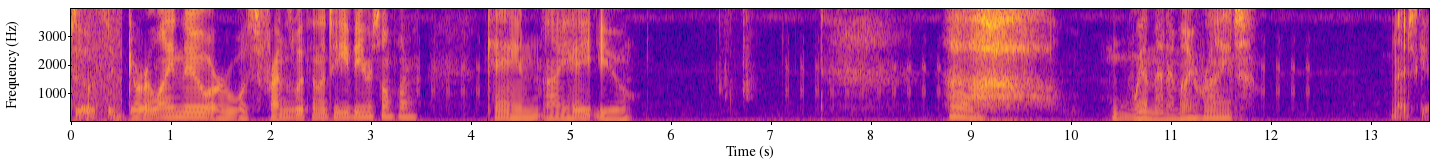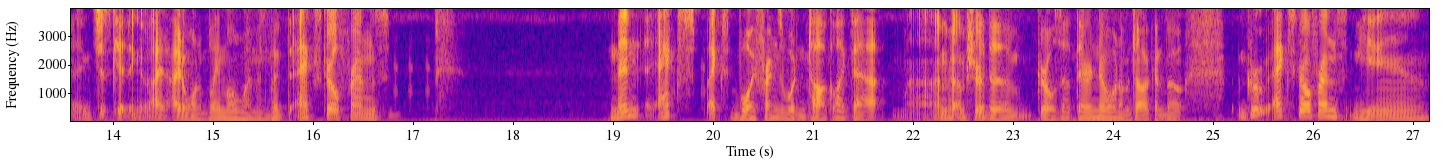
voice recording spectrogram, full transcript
So it's a girl I knew or was friends with in the TV or something? Cain, I hate you. women, am I right? No, just kidding. Just kidding. I, I don't want to blame all women, but ex-girlfriends... Men, ex, ex-boyfriends wouldn't talk like that. I'm, I'm sure the girls out there know what I'm talking about. ex-girlfriends? Yeah.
